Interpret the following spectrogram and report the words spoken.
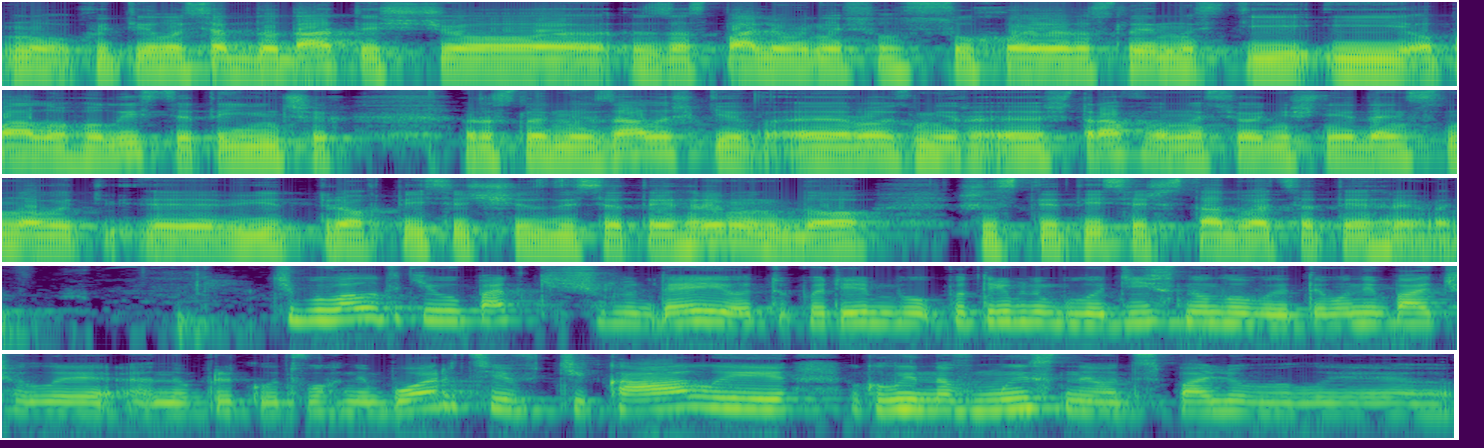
Ну, хотілося б додати, що за спалювання сухої рослинності і опалого листя та інших рослинних залишків е, розмір е, штрафу на сьогоднішній день становить е, від 3060 гривень до 6120 гривень. Чи бували такі випадки, що людей от потрібно було дійсно ловити? Вони бачили, е, наприклад, вогнеборців, тікали, коли навмисне от спалювали е,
